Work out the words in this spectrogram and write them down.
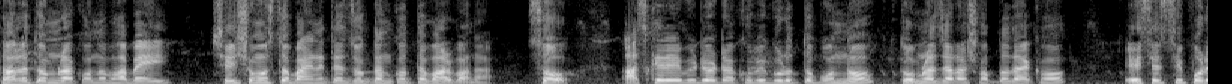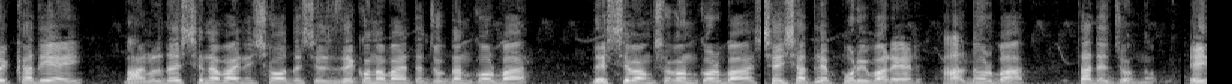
তাহলে তোমরা কোনোভাবেই সেই সমস্ত বাহিনীতে যোগদান করতে পারবা না। সো আজকের এই ভিডিওটা খুবই গুরুত্বপূর্ণ। তোমরা যারা স্বপ্ন দেখো, এসএসসি পরীক্ষা দিয়েই বাংলাদেশ সেনাবাহিনী সহ দেশের যে কোনো বাহিনীতে যোগদান করবা, দেশ অংশগ্রহণ করবা, সেই সাথে পরিবারের হাল ধরবা তাদের জন্য। এই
